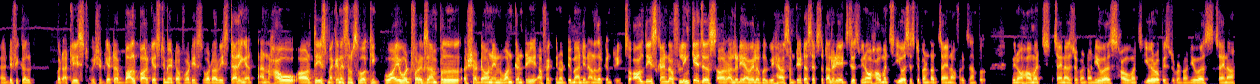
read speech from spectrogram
uh, difficult but at least we should get a ballpark estimate of what is what are we staring at and how are these mechanisms working? Why would for example a shutdown in one country affect you know demand in another country? So all these kind of linkages are already available. We have some data sets that already exist. We know how much us is dependent on china for example. We know how much china is dependent on us how much europe is dependent on us china.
